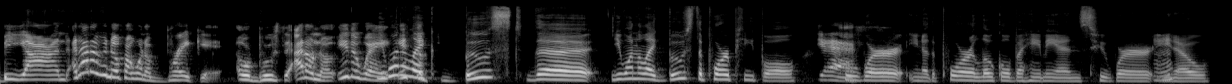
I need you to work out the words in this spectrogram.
beyond. And I don't even know if I want to break it or boost it. I don't know. Either way, you want to like a, boost the. You want to like boost the poor people yes. who were, you know, the poor local Bahamians who were, mm-hmm. you know,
